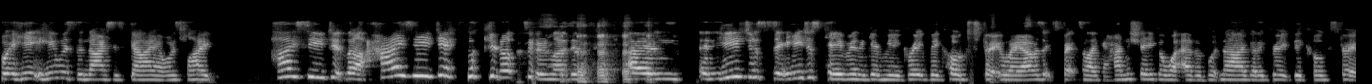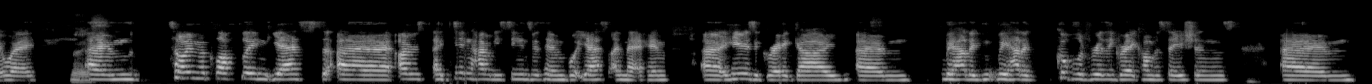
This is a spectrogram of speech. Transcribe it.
but he he was the nicest guy. I was like, "Hi, CJ!" Like, "Hi, CJ!" Looking up to him like this, um, and he just he just came in and gave me a great big hug straight away. I was expecting like a handshake or whatever, but now I got a great big hug straight away. Nice. Um, Tommy McLoughlin, yes, uh, I was. I didn't have any scenes with him, but yes, I met him. Uh, he was a great guy. Um, we had a we had a couple of really great conversations. Um,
